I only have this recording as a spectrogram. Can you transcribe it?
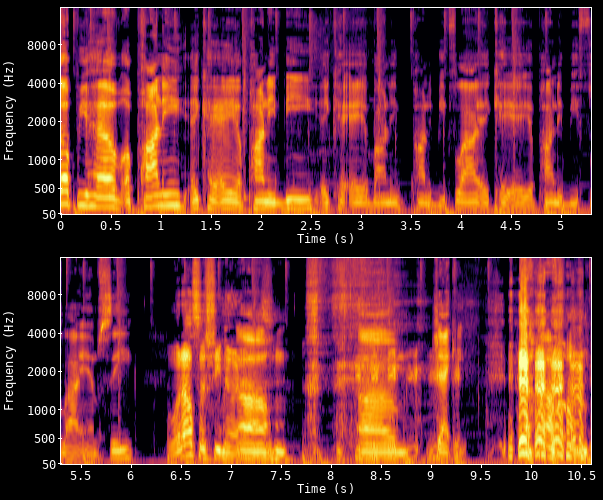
up we have Apani, aka Apani B, aka Apani Apani B Fly, aka Apani B Fly MC. What else is she known Um, um, Jackie. um,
